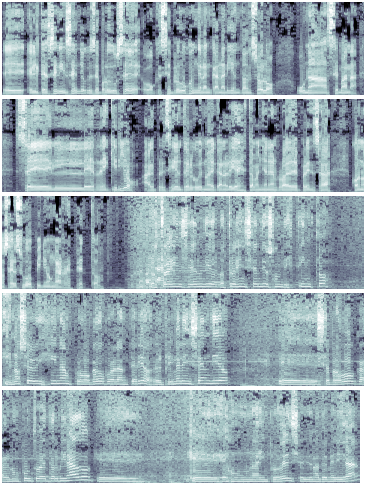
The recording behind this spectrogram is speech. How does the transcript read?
eh, el tercer incendio que se produce o que se produjo en Gran Canaria en tan solo una semana. Se le requirió al presidente del gobierno de Canarias esta mañana en rueda de prensa con conocer su opinión al respecto. Los tres incendios, los tres incendios son distintos y no se originan provocados por el anterior. El primer incendio eh, se provoca en un punto determinado que, que es una imprudencia y una temeridad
